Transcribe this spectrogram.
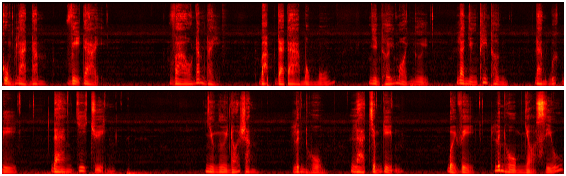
cũng là năm vĩ đại. Vào năm này, báp đa đa mong muốn nhìn thấy mọi người là những thiên thần đang bước đi, đang di chuyển. Nhiều người nói rằng linh hồn là chấm điểm, bởi vì linh hồn nhỏ xíu,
